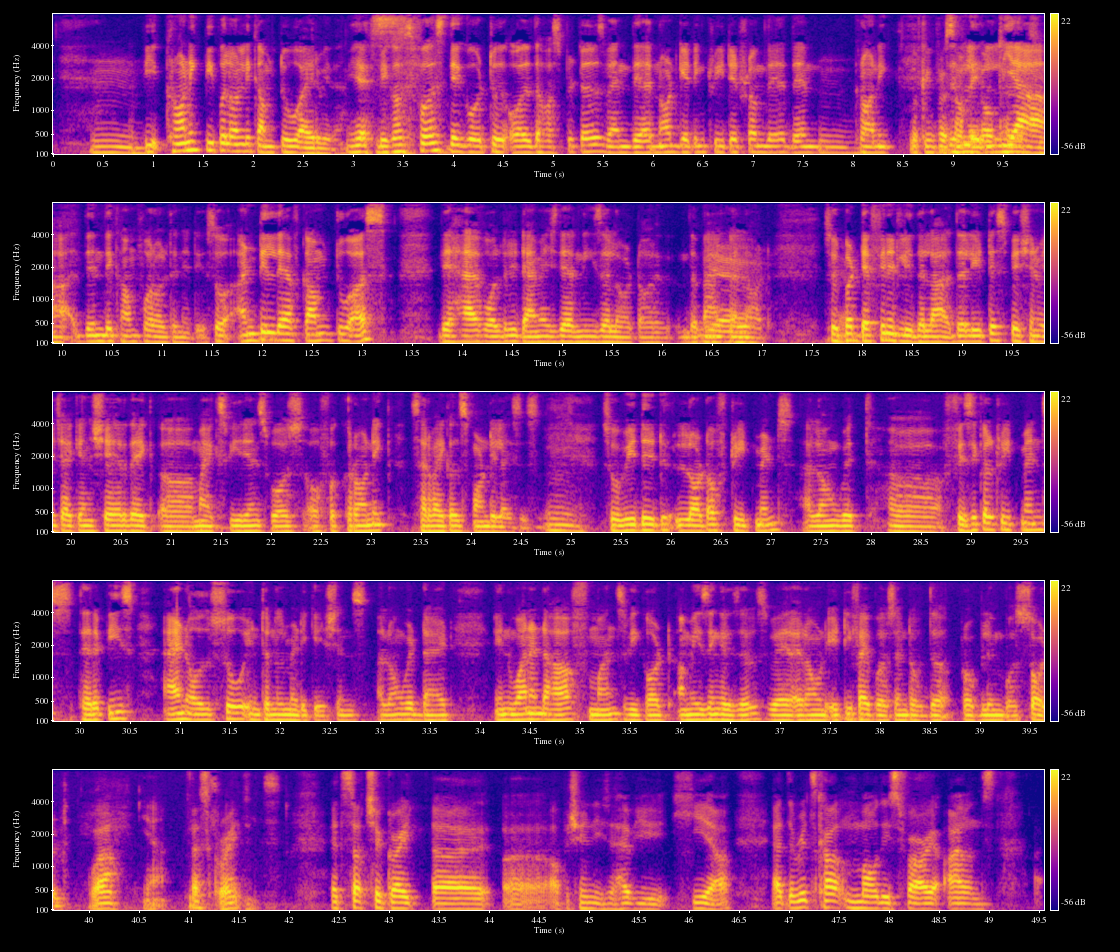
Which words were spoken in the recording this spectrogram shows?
Pe- chronic people only come to ayurveda Yes. because first they go to all the hospitals when they are not getting treated from there then chronic looking for something li- alternative. yeah then they come for alternative so until they have come to us they have already damaged their knees a lot or the back a Yeah. lot So, but definitely the la- the latest patient which I can share the uh, my experience was of a chronic cervical spondylitis. Mm. So we did a lot of treatments along with uh, physical treatments, therapies, and also internal medications. Along with diet, in one and a half months we got amazing results where around 85% of the problem was solved. Wow, Yeah. that's great. Yes. It's such a great uh, uh, opportunity to have you here at the Ritz Carlton Maldives Fari Islands.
